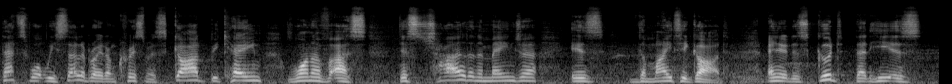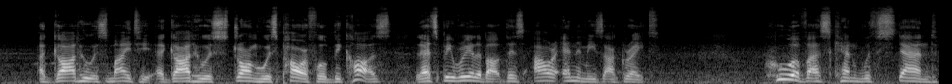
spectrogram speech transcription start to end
That's what we celebrate on Christmas. God became one of us. This child in the manger is the mighty God. And it is good that he is a God who is mighty, a God who is strong, who is powerful, because, let's be real about this, our enemies are great. Who of us can withstand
